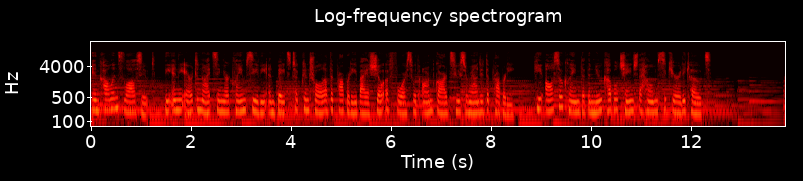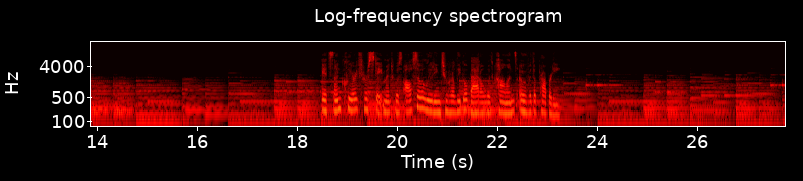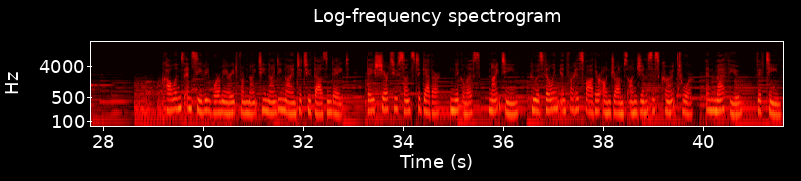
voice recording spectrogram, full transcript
In Collins' lawsuit, the In the Air Tonight singer claimed Cevey and Bates took control of the property by a show of force with armed guards who surrounded the property. He also claimed that the new couple changed the home's security codes. It's unclear if her statement was also alluding to her legal battle with Collins over the property. Collins and Cevey were married from 1999 to 2008. They share two sons together, Nicholas, 19, who is filling in for his father on drums on Genesis' current tour, and Matthew, 15,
